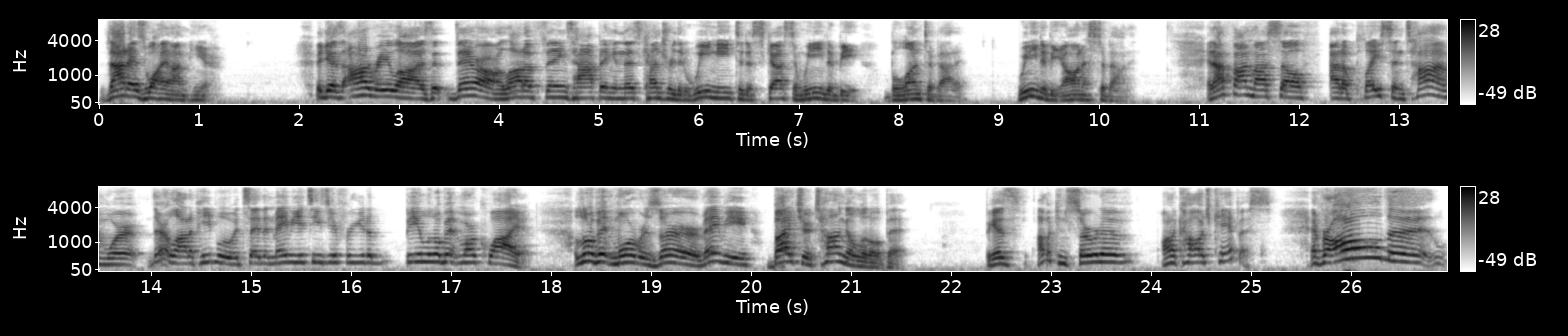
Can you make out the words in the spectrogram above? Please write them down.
That is why I'm here because I realize that there are a lot of things happening in this country that we need to discuss and we need to be blunt about it. We need to be honest about it. And I find myself at a place in time where there are a lot of people who would say that maybe it's easier for you to be a little bit more quiet, a little bit more reserved, maybe bite your tongue a little bit. Because I'm a conservative on a college campus. And for all the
